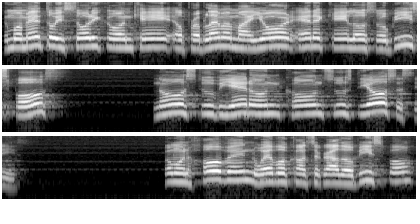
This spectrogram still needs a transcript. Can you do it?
Un momento histórico en que el problema mayor era que los obispos no estuvieron con sus diócesis. Como un joven nuevo consagrado obispo,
